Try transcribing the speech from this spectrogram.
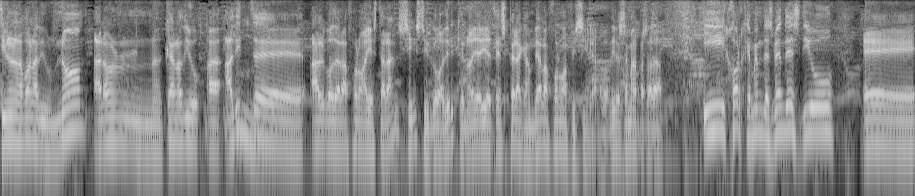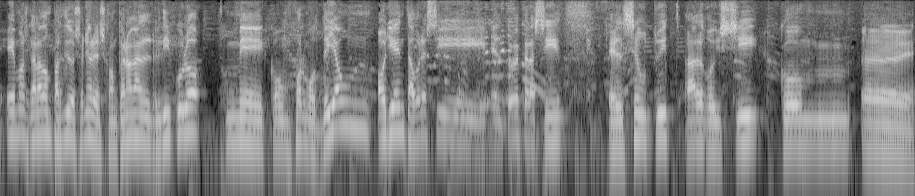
Tino Narbona diu no, Aaron Cano diu ha dit eh, algo de la forma i estaran? Sí, sí que ho va dir, que no hi havia temps per a canviar la forma física, ho va dir la setmana passada. I Jorge Méndez Méndez diu eh, hemos ganado un partido, señores con que no hagan el ridículo me conformo. Deia un oyent, a veure si el trobe per així el seu tuit algo així com eh,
